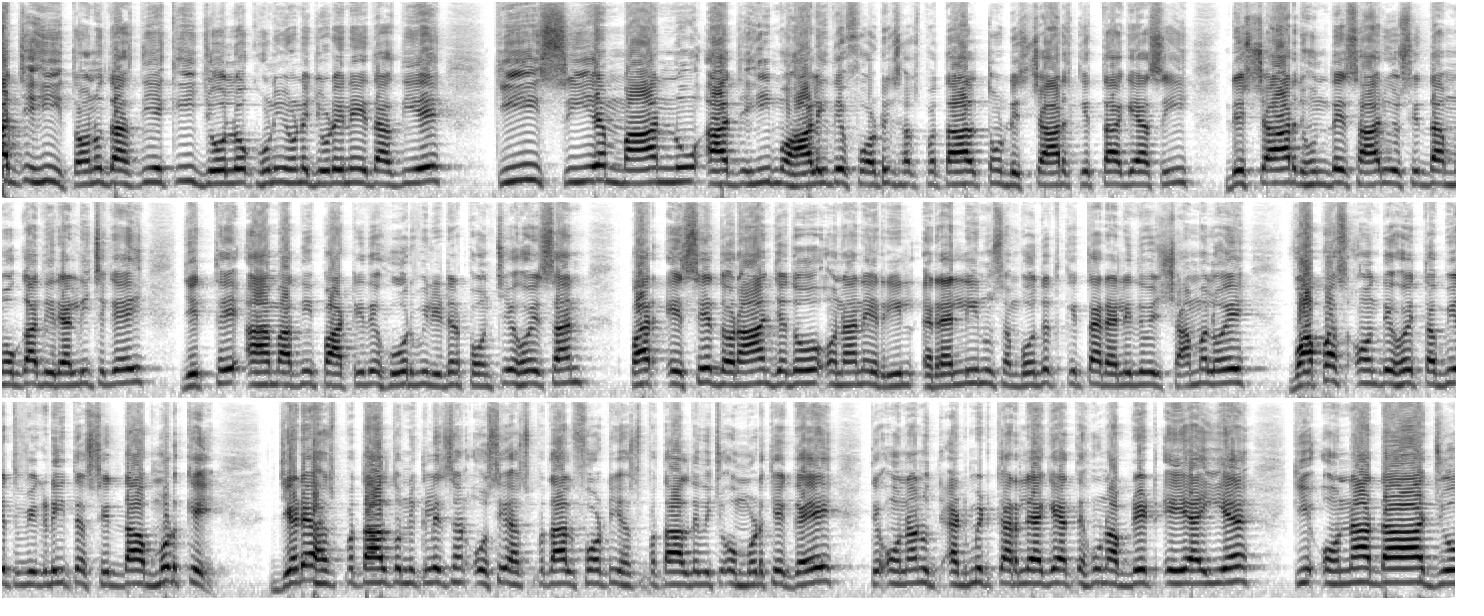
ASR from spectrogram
ਅੱਜ ਹੀ ਤੁਹਾਨੂੰ ਦੱਸ ਦਈਏ ਕਿ ਜੋ ਲੋਕ ਹੁਣੀ ਹੁਣੇ ਜੁੜੇ ਨੇ, ਇਹ ਦੱਸ ਦਈਏ ਕਿ ਸੀਐਮ ਮਾਨ ਨੂੰ ਅੱਜ ਹੀ ਮੋਹਾਲੀ ਦੇ ਫੋਰਟਿਸ ਹਸਪਤਾਲ ਤੋਂ ਡਿਸਚਾਰਜ ਕੀਤਾ ਗਿਆ ਸੀ। ਡਿਸਚਾਰਜ ਹੁੰਦੇ ਸਾਰ ਹੀ ਉਹ ਸਿੱਧਾ ਮੋਗਾ ਦੀ ਰੈਲੀ 'ਚ ਗਏ, ਜਿੱਥੇ ਆਮ ਆਦਮੀ ਪਾਰਟੀ ਦੇ ਹੋਰ ਵੀ ਲੀਡਰ ਪਹੁੰਚੇ ਹੋਏ ਸਨ। ਪਰ ਇਸੇ ਦੌਰਾਨ ਜਦੋਂ ਉਹਨਾਂ ਨੇ ਰੀਲ- ਰੈਲੀ ਨੂੰ ਸੰਬੋਧਿਤ ਕੀਤਾ, ਰੈਲੀ ਦੇ ਵਿੱਚ ਸ਼ਾਮਲ ਹੋਏ, ਵਾਪਸ ਆਉਂਦੇ ਹੋਏ ਤਬੀਅਤ ਵਿਗੜੀ ਤੇ ਸਿੱਧਾ ਮੁੜ ਕੇ ਜਿਹੜੇ ਹਸਪਤਾਲ ਤੋਂ ਨਿਕਲੇ ਸਨ, ਉਸੇ ਹਸਪਤਾਲ, ਫੋਰਟੀ ਹਸਪਤਾਲ ਦੇ ਵਿੱਚ ਉਹ ਮੁੜ ਕੇ ਗਏ ਤੇ ਉਹਨਾਂ ਨੂੰ ਐਡਮਿਟ ਕਰ ਲਿਆ ਗਿਆ ਤੇ ਹੁਣ ਅਪਡੇਟ ਇਹ ਆਈ ਹੈ ਕਿ ਉਹਨਾਂ ਦਾ ਜੋ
